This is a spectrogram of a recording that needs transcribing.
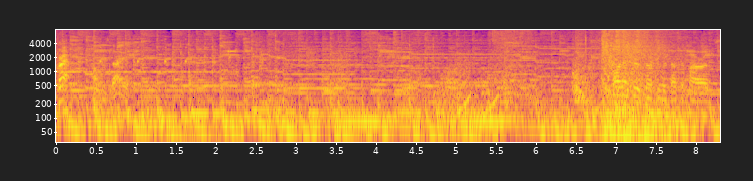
Crap! I. Oh, that does nothing without the power-ups.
